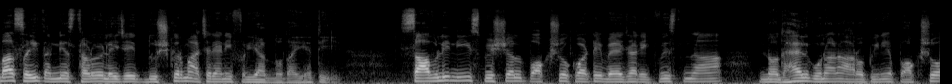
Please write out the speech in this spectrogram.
સહિત અન્ય સ્થળોએ લઈ જઈ દુષ્કર્મ આચર્યાની ફરિયાદ નોંધાઈ હતી. સાવલીની સ્પેશિયલ પોક્સો કોર્ટે બે હજાર એકવીસના નોંધાયેલ ગુનાના આરોપીને પોક્સો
